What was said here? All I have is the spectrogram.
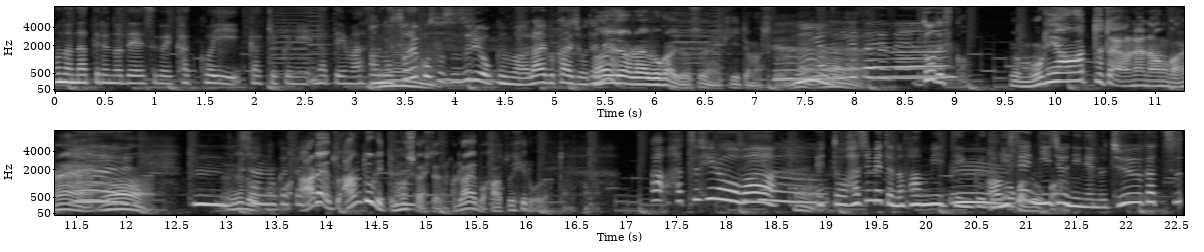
ものになってるのですごいかっこいい楽曲になっています。あのそれこそ鈴涼くんはライブ会場でね。ゃあライブ会場すでに聞いてますけどね。どうですか？いや盛り上がってたよねなんかね。うん。うん。たくさんの方が。あれあの時ってもしかしてライブ初披露だったのかあ初披露は、うん。えっと初めてのファンミーティングでうん。あそうかそうか。2022年の10月。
